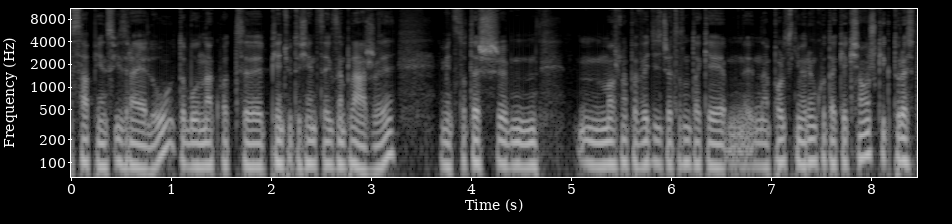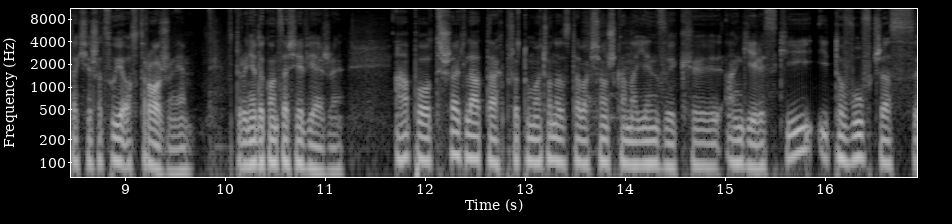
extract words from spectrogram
Sapiens w Izraelu. To był nakład 5000 egzemplarzy. Więc to też można powiedzieć, że to są takie na polskim rynku takie książki, które tak się szacuje ostrożnie, w które nie do końca się wierzy. A po trzech latach przetłumaczona została książka na język angielski i to wówczas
